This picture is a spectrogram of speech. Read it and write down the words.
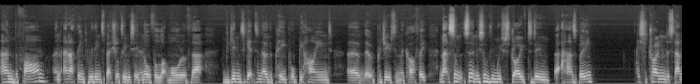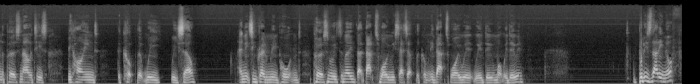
and the farm, and, and I think within specialty we're seeing an awful lot more of that. Beginning to get to know the people behind uh, producing the coffee, and that's some, certainly something we've strived to do at Has Bean, is to try and understand the personalities behind the cup that we, we sell. And it's incredibly important personally to me that that's why we set up the company, that's why we're, we're doing what we're doing. But is that enough?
